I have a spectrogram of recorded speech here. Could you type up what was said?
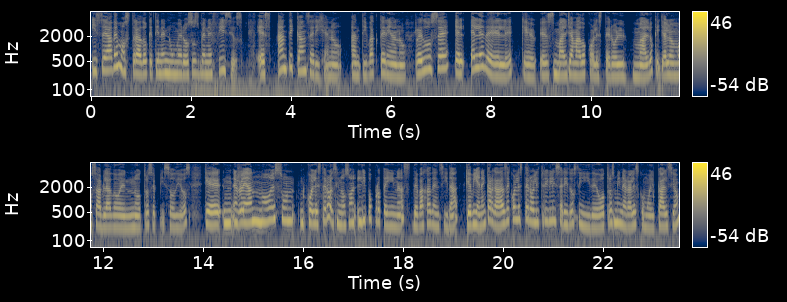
y se ha demostrado que tiene numerosos beneficios. Es anticancerígeno, antibacteriano, reduce el LDL, que es mal llamado colesterol malo, que ya lo hemos hablado en otros episodios, que en realidad no es un colesterol, sino son lipoproteínas de baja densidad que vienen cargadas de colesterol y triglicéridos y de otros minerales como el calcio.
